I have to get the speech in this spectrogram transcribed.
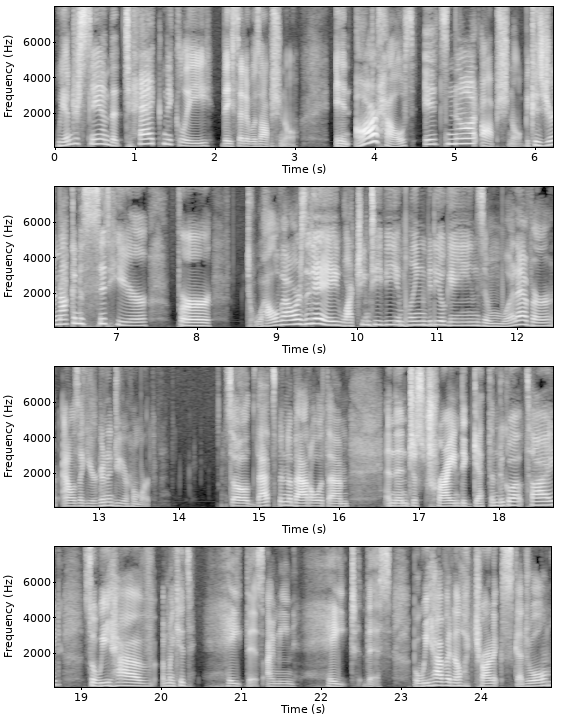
we understand that technically they said it was optional. In our house, it's not optional because you're not going to sit here for 12 hours a day watching TV and playing video games and whatever. And I was like, you're going to do your homework. So that's been a battle with them. And then just trying to get them to go outside. So we have, my kids hate this. I mean, hate this. But we have an electronic schedule.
